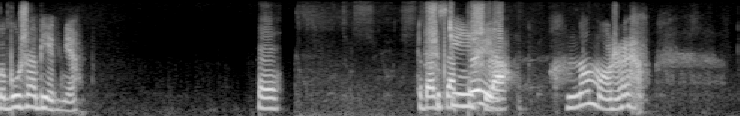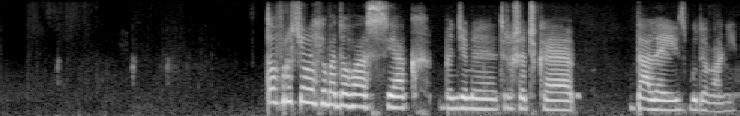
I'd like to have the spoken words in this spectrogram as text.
Bo burza biegnie. Hy. Chyba Szybciej niż zapyla. No może. To wrócimy chyba do Was, jak będziemy troszeczkę dalej zbudowani.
